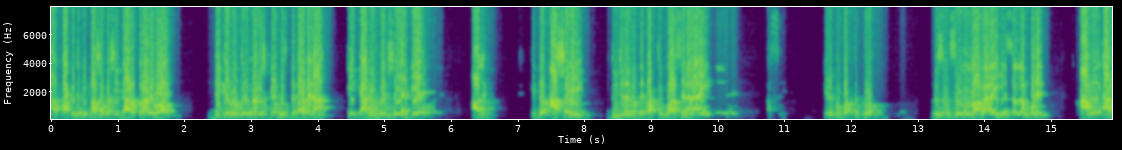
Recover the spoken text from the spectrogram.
আর তাকে যদি পাশাপাশি দাঁড় করানো হয়, দেখে নতুন মানুষ কেউ বুঝতে পারবে না কে কাগজ ব্যবসায়ী আর কে আলেম। কিন্তু আসলে দুজনের মধ্যে পার্থক্য আছে না নাই? আছে। এরকম পার্থক্য? রসুল সাল্লাম বলেন, আমি আর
